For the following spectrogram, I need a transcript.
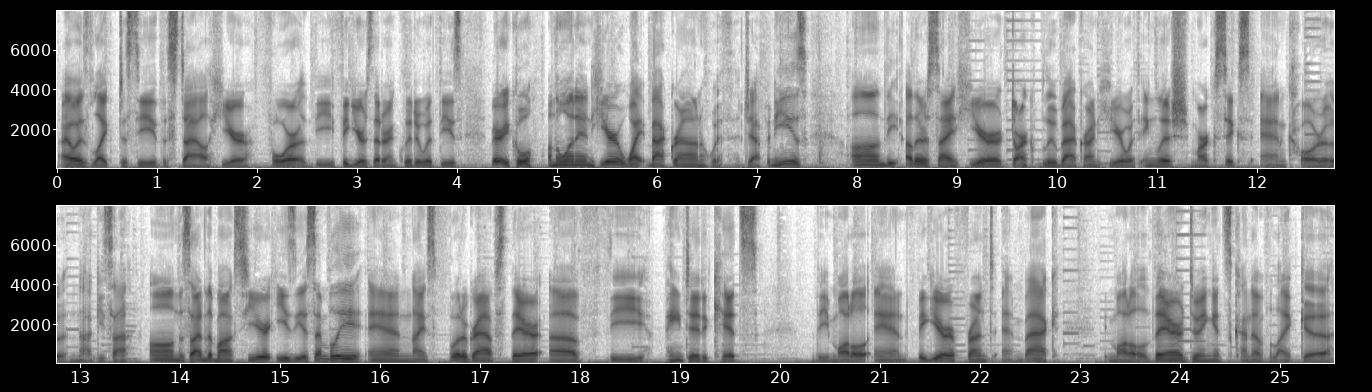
I always like to see the style here for the figures that are included with these. Very cool. On the one end here, white background with Japanese. On the other side here, dark blue background here with English, Mark 6 and Kaworu Nagisa. On the side of the box here, easy assembly and nice photographs there of the painted kits, the model and figure front and back. The model there doing its kind of like uh,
